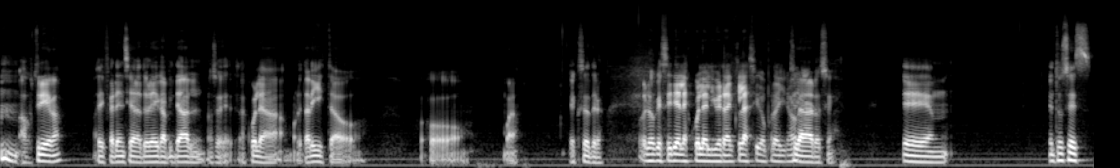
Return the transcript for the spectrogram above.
austríaca a diferencia de la teoría de capital, no sé, la escuela monetarista o, bueno, etcétera. O lo que sería la escuela liberal clásica por ahí, ¿no? Claro, sí. Em, entonces,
